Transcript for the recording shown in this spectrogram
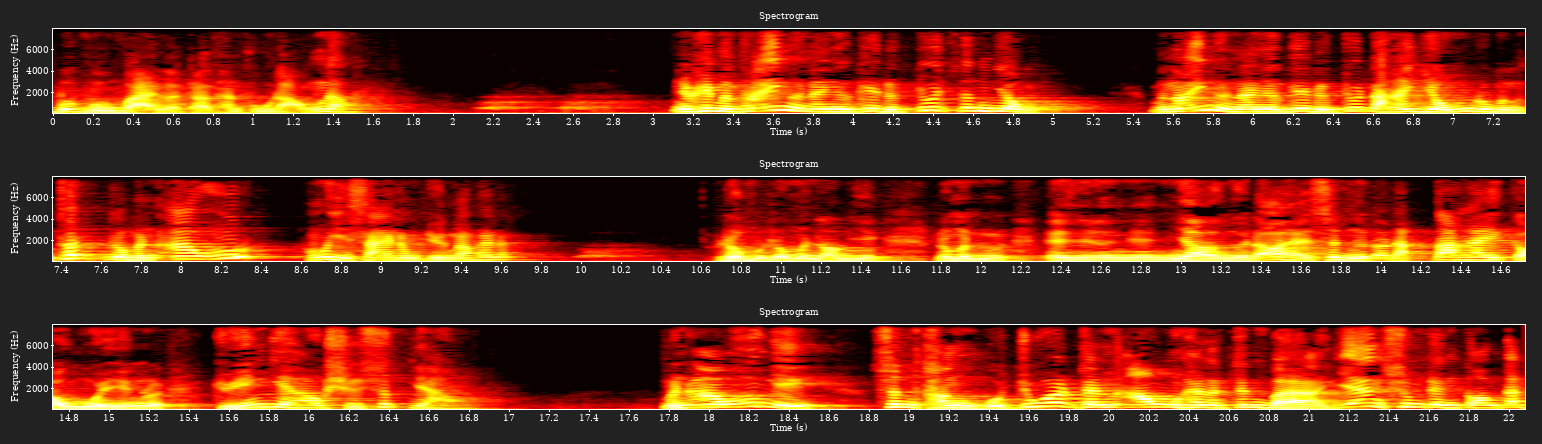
bước vươn vai là trở thành phù đổng đâu nhưng khi mình thấy người này người kia được Chúa tin dùng. Mình thấy người này người kia được Chúa đại dụng rồi mình thích rồi mình ao ước. Không có gì sai trong chuyện đó hết đó rồi rồi mình làm gì? Rồi mình ờ, ờ, ờ, nhờ người đó hay xin người đó đặt tay, cầu nguyện rồi chuyển giao sự sức giàu. Mình ao ước gì? Xin thần của Chúa trên ông hay là trên bà, giáng xuống trên con cách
